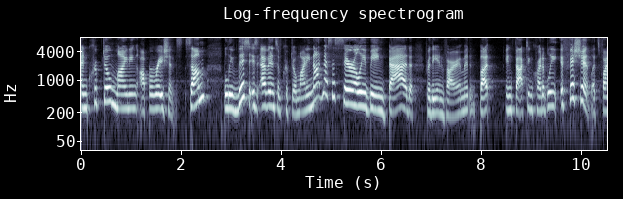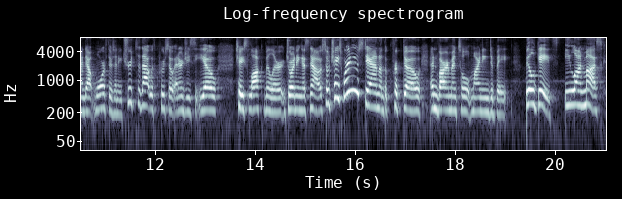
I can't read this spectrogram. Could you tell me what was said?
and crypto mining operations. Some believe this is evidence of crypto mining not necessarily being bad for the environment, but in fact incredibly efficient. Let's find out more if there's any truth to that with Crusoe Energy CEO Chase Lockmiller joining us now. So Chase, where do you stand on the crypto environmental mining debate? Bill Gates, Elon Musk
